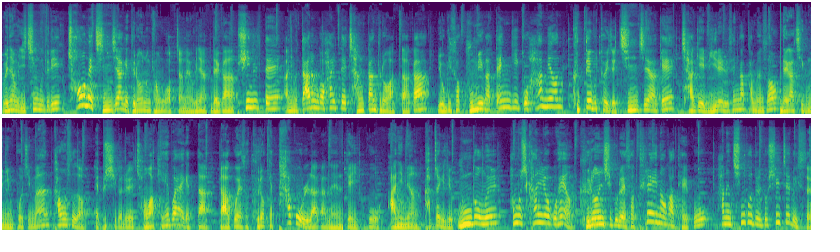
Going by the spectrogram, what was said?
왜냐면 이 친구들이 처음에 진지하게 들어오는 경우가 없잖아요. 그냥 내가 쉴 때 아니면 다른 거 할 때 잠깐 들어왔다가 여기서 구미가 땡기고 하면 그때부터 이제 진지하게 자기의 미래를 생각하면서 내가 지금은 인포지만 카운슬러 FC를 정확히 해봐야겠다 라고 해서 그렇게 타고 올라가는 게 있고 아니면 갑자기 이제 운동을 한 번씩 하려고 해요. 그런 식으로 해서 트레이너가 되고 하는 친구들도 실제로 있어요.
